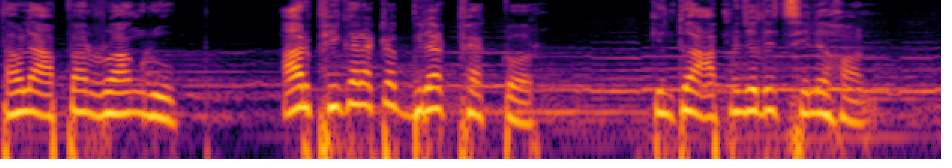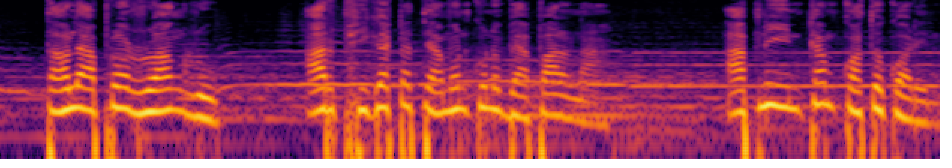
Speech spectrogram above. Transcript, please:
তাহলে আপনার রং রূপ আর ফিগার একটা বিরাট ফ্যাক্টর কিন্তু আপনি যদি ছেলে হন, তাহলে আপনার রং রূপ। আর ফিগারটা তেমন কোনো ব্যাপার না। আপনি ইনকাম কত করেন?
